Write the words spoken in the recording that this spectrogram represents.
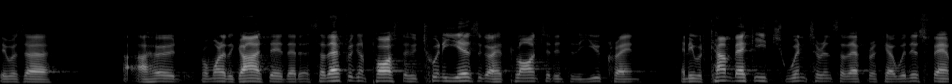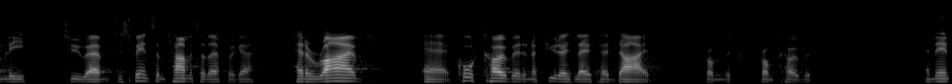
there was a I heard from one of the guys there that a South African pastor who 20 years ago had planted into the Ukraine, and he would come back each winter in South Africa with his family to, um, to spend some time in South Africa, had arrived, uh, caught COVID, and a few days later had died from, the, from COVID. And then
